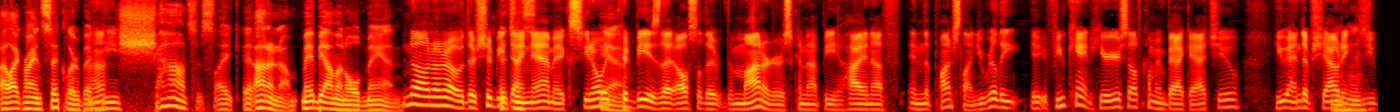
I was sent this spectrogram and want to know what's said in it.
I like Ryan Sickler, but Uh-huh. he shouts. It's like, I don't know. Maybe I'm an old man. No, no, no. There should be It's just- dynamics. you know what yeah. it could be is that also the the monitors cannot be high enough in the punchline. You really, if you can't hear yourself coming back at you, you end up shouting because you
